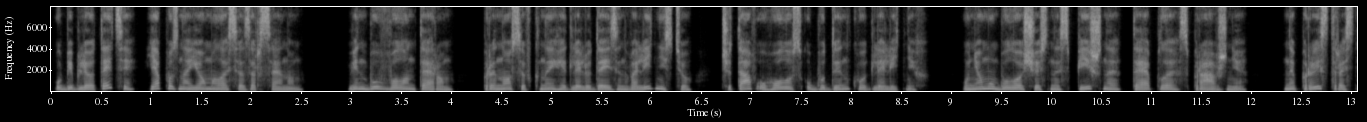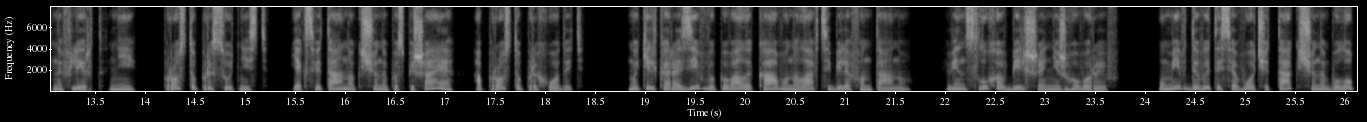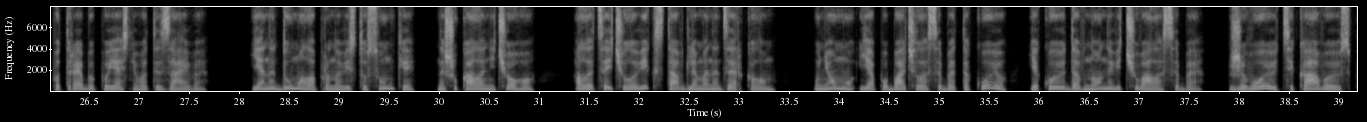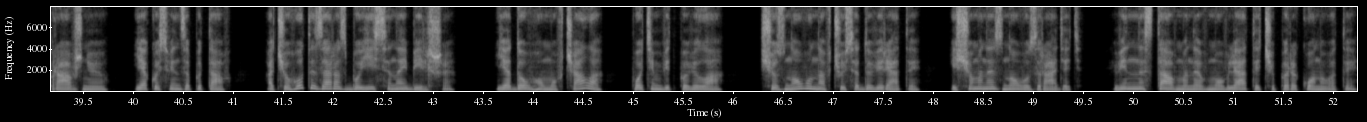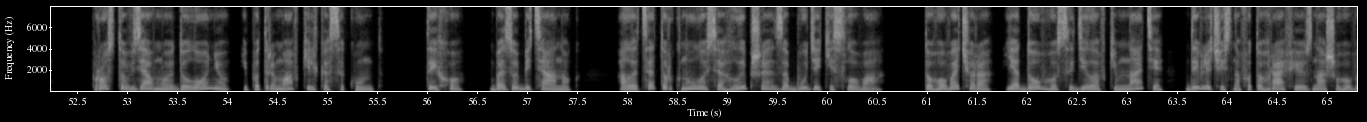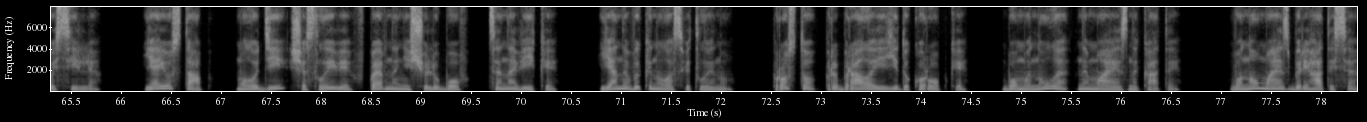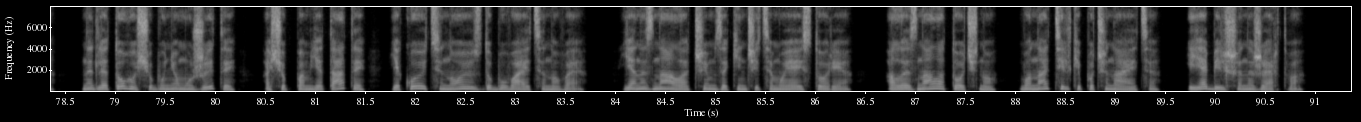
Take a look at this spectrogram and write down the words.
У бібліотеці я познайомилася з Арсеном. Він був волонтером, приносив книги для людей з інвалідністю, читав уголос у будинку для літніх. У ньому було щось неспішне, тепле, справжнє, не пристрасть, не флірт, ні, просто присутність, як світанок, що не поспішає, а просто приходить. Ми кілька разів випивали каву на лавці біля фонтану. Він слухав більше, ніж говорив. Умів дивитися в очі так, що не було потреби пояснювати зайве. Я не думала про нові стосунки, не шукала нічого, але цей чоловік став для мене дзеркалом. У ньому я побачила себе такою, якою давно не відчувала себе живою, цікавою, справжньою. Якось він запитав А чого ти зараз боїшся найбільше? Я довго мовчала, потім відповіла, що знову навчуся довіряти і що мене знову зрадять. Він не став мене вмовляти чи переконувати, просто взяв мою долоню і потримав кілька секунд. Тихо, без обіцянок, але це торкнулося глибше за будь-які слова. Того вечора я довго сиділа в кімнаті, дивлячись на фотографію з нашого весілля. Я й Остап, молоді, щасливі, впевнені, що любов це навіки. Я не викинула світлину, просто прибрала її до коробки, бо минуле не має зникати. Воно має зберігатися не для того, щоб у ньому жити, а щоб пам'ятати, якою ціною здобувається нове. Я не знала, чим закінчиться моя історія, але знала точно, вона тільки починається, і я більше не жертва.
